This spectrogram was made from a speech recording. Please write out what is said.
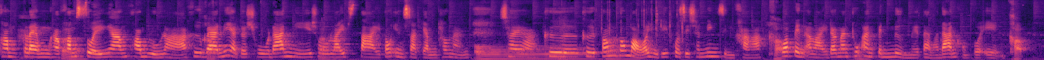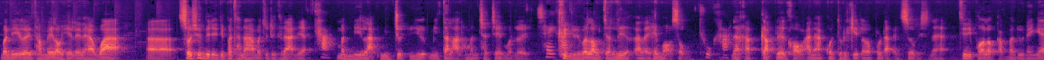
ความแกลมค่ะ ความสวยงามความหรูหรา คือแบรนด์ที่อยากจะโชว์ด้านนี้ โชว์อ่าไลฟ์สไตล์ต้อง Instagram เท่านั้นโอ้ใช่ค่ะ คือคือต้องต้องบอกว่าอยู่ที่ positioning สินค้าครับว่าเป็นอะไรดังนั้นทุกอันเป็นหนึ่งในแต่ละด้านของตัวเองครับ วันนี้เลยทำให้เราเห็นเลยนะครับว่า โซเชียลมีเดียที่พัฒนามาจนถึงขนาดเนี้ยค่ะมันมีหลักมีจุดยึดมีตลาดของมันชัดเจนหมดเลยใช่ค่ะขึ้นอยู่ที่ว่าเราจะเลือกอะไรให้เหมาะสมถูกค่ะนะครับกับเรื่องของอนาคตธุรกิจแล้วก็ product and service นะฮะทีนี้พอเรากลับมาดูในแง่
